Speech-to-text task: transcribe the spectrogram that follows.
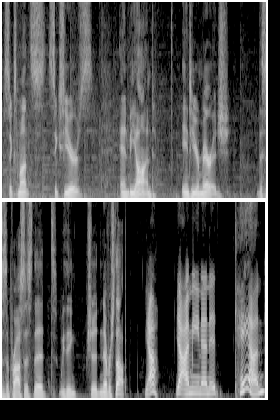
six months, six years, and beyond into your marriage. This is a process that we think should never stop. Yeah. Yeah. I mean, and it can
